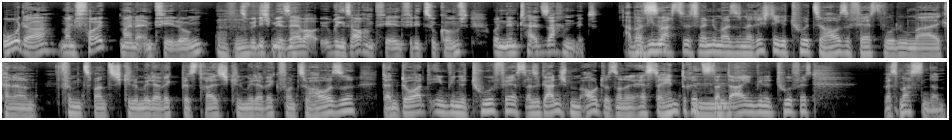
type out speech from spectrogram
Oder man folgt meiner Empfehlung. Das Mhm. würde ich mir selber übrigens auch empfehlen für die Zukunft und nimmt halt Sachen mit. Aber Weißt wie du? machst du es, wenn du mal so eine richtige Tour zu Hause fährst, wo du mal, keine Ahnung, 25 Kilometer weg bist, 30 Kilometer weg von zu Hause, dann dort irgendwie eine Tour fährst, also gar nicht mit dem Auto, sondern erst dahin trittst, Mhm. dann da irgendwie eine Tour fährst. Was machst du denn dann?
